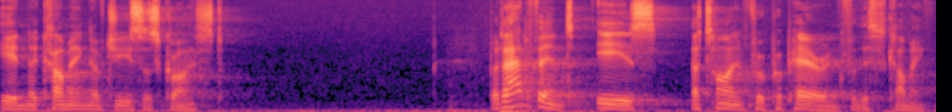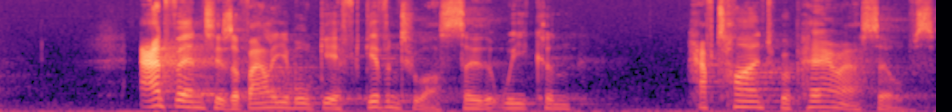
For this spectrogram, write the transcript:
in the coming of Jesus Christ. But Advent is a time for preparing for this coming. Advent is a valuable gift given to us so that we can have time to prepare ourselves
